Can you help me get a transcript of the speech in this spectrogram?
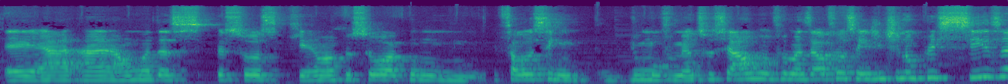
é a, a, uma das pessoas que é uma pessoa com falou assim de um movimento social, mas ela falou assim: a gente não precisa,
